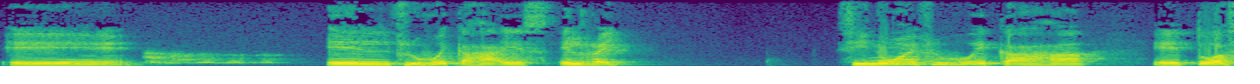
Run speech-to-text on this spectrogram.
Eh, el flujo de caja es el rey si no hay flujo de caja, eh, todas,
